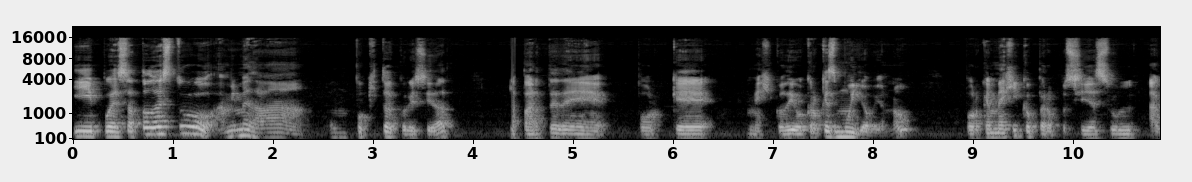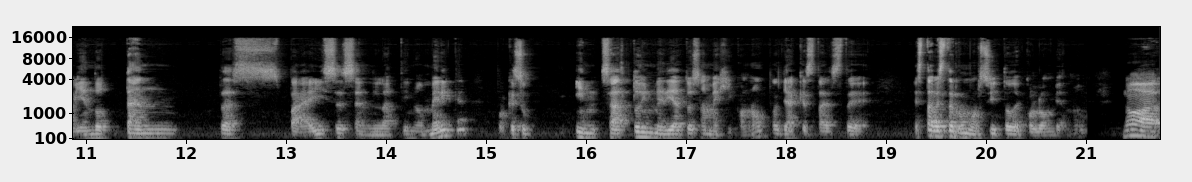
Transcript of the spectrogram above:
Y pues a todo esto, a mí me da un poquito de curiosidad la parte de por qué México. Digo, creo que es muy obvio, ¿no? ¿Por qué México? Pero pues sí es habiendo tantos países en Latinoamérica, porque su salto inmediato es a México, ¿no? Pues ya que está este, estaba este rumorcito de Colombia, ¿no? No, ah,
